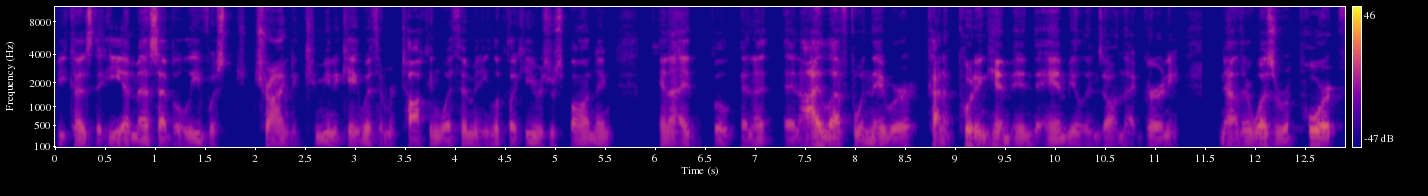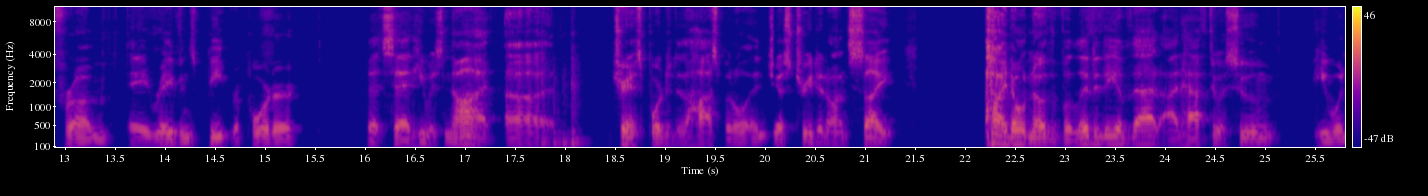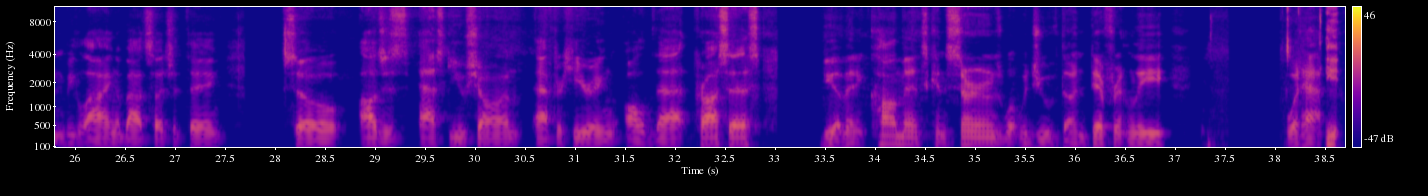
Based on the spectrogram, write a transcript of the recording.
because the EMS, I believe, was trying to communicate with him or talking with him, and he looked like he was responding. And I and I, and I left when they were kind of putting him in the ambulance on that gurney. Now, there was a report from a Ravens beat reporter that said he was not uh, transported to the hospital and just treated on site. I don't know the validity of that. I'd have to assume he wouldn't be lying about such a thing. So I'll just ask you, Sean, after hearing all of that process, Do you have any comments, concerns? What would you have done differently? What happened?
